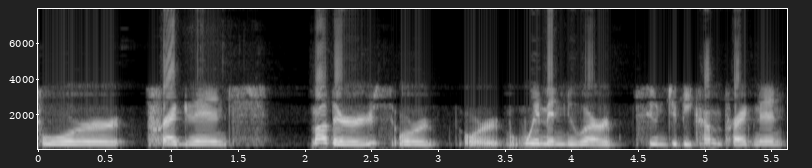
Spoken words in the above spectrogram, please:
for pregnant mothers or or women who are soon to become pregnant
